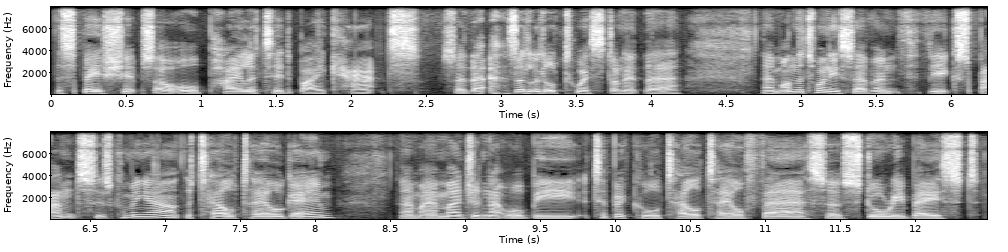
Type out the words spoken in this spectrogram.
the spaceships are all piloted by cats, so that has a little twist on it there. Um, on the 27th, The Expanse is coming out, the Telltale game. Um, I imagine that will be typical Telltale fare, so story based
